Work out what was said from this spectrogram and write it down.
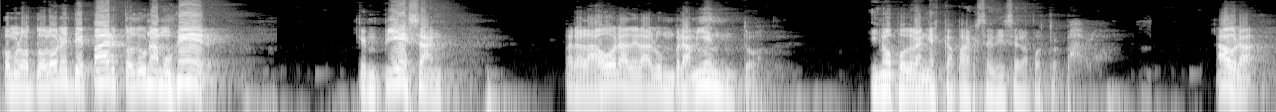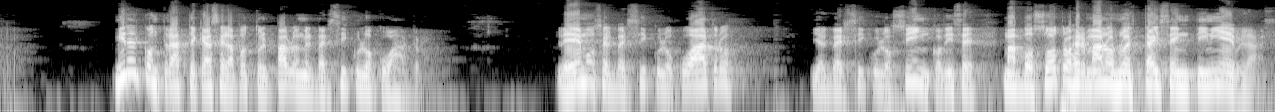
como los dolores de parto de una mujer que empiezan para la hora del alumbramiento y no podrán escaparse, dice el apóstol Pablo. Ahora, mira el contraste que hace el apóstol Pablo en el versículo 4. Leemos el versículo 4 y el versículo 5. Dice, mas vosotros hermanos no estáis en tinieblas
